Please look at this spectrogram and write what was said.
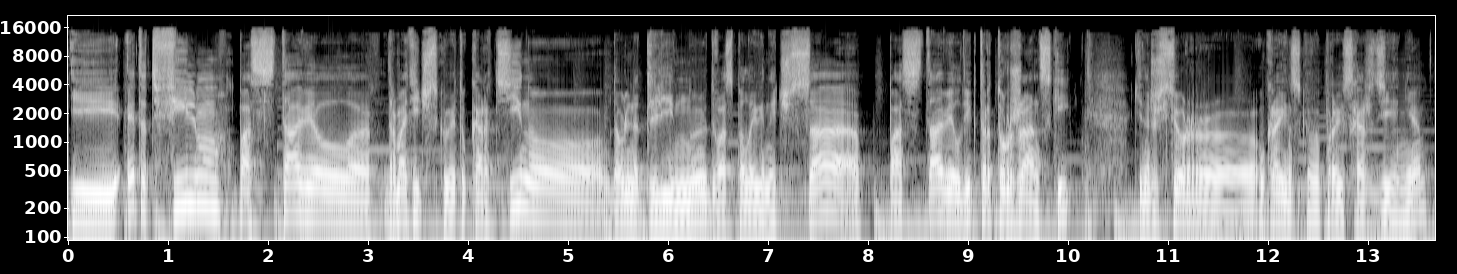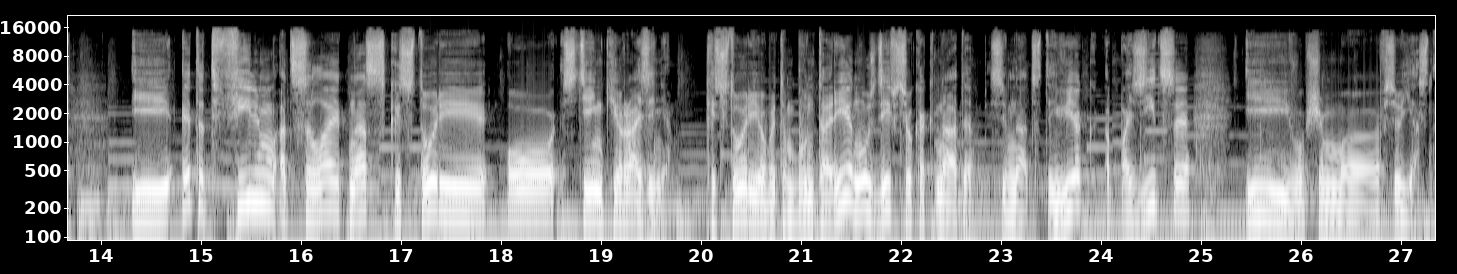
и этот фильм поставил э, драматическую эту картину, довольно длинную, два с половиной часа, поставил Виктор Туржанский, кинорежиссер э, украинского происхождения. И этот фильм отсылает нас к истории о Стеньке Разине – к истории об этом бунтаре. Ну, здесь все как надо. 17 век, оппозиция и, в общем, э, все ясно.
